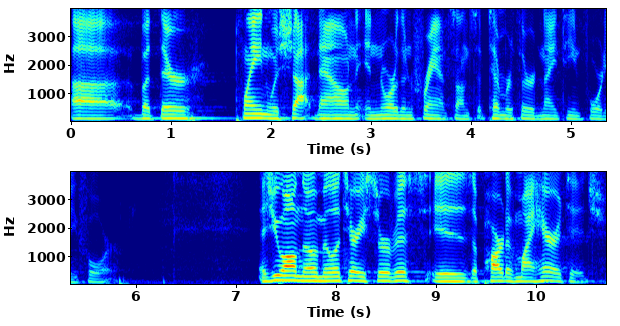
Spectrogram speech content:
Uh, but their plane was shot down in northern France on September 3rd, 1944. As you all know, military service is a part of my heritage.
